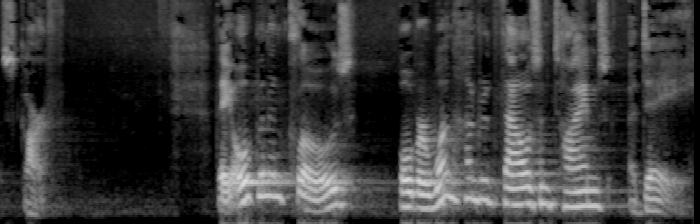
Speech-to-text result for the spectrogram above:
scarf. They open and close over 100,000 times a day,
